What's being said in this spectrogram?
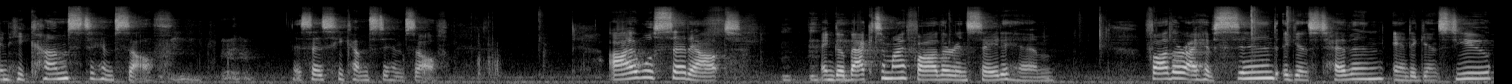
and he comes to himself. It says he comes to himself. I will set out and go back to my father and say to him, Father, I have sinned against heaven and against you.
